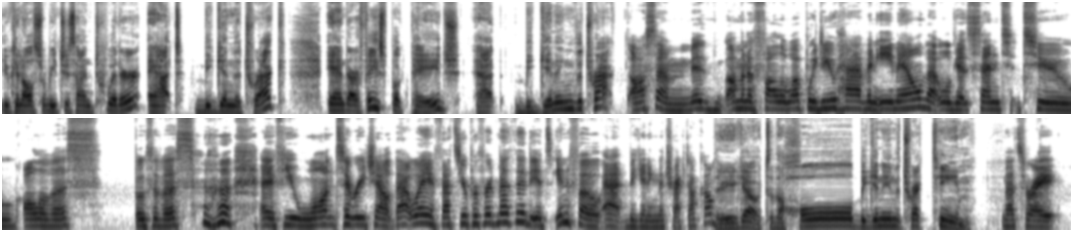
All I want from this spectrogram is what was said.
You can also reach us on Twitter at Begin the Trek and our Facebook page at Beginning the Trek. Awesome. I'm going to follow up. We do have an email that will get sent to all of us, both of us. if you want to reach out that way, if that's your preferred method, it's info at beginningthetrek.com. There you go. To the whole Beginning the Trek team. That's right.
